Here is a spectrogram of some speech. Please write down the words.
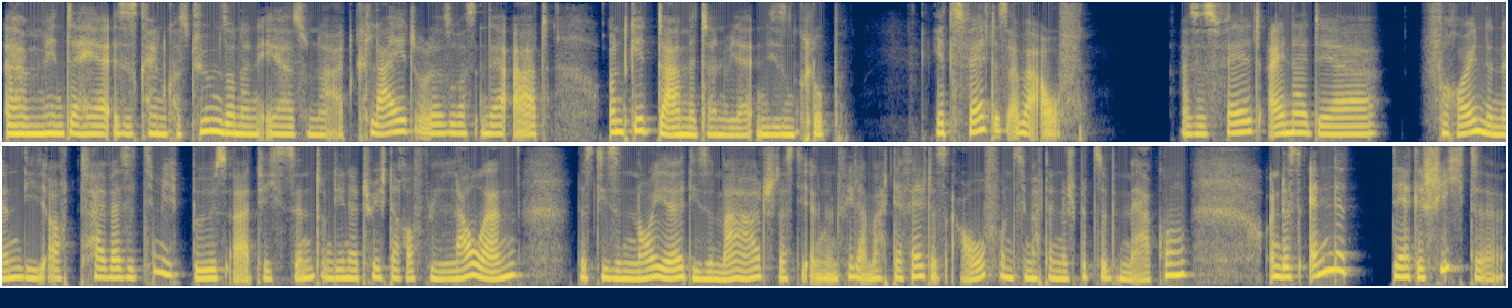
ähm, hinterher ist es kein Kostüm, sondern eher so eine Art Kleid oder sowas in der Art und geht damit dann wieder in diesen Club. Jetzt fällt es aber auf. Also es fällt einer der Freundinnen, die auch teilweise ziemlich bösartig sind und die natürlich darauf lauern, dass diese neue, diese Marge, dass die irgendeinen Fehler macht, der fällt es auf und sie macht eine spitze Bemerkung. Und das Ende der Geschichte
